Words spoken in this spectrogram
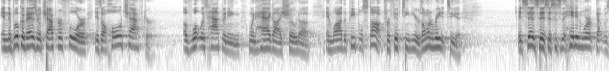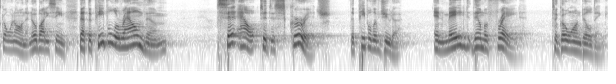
In the book of Ezra, chapter 4, is a whole chapter of what was happening when Haggai showed up and why the people stopped for 15 years. I want to read it to you. It says this this is the hidden work that was going on that nobody's seen. That the people around them set out to discourage the people of Judah and made them afraid to go on building.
